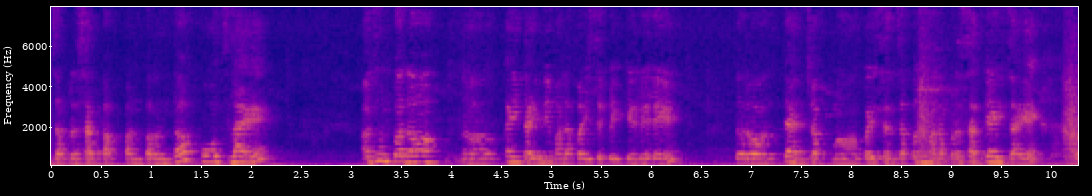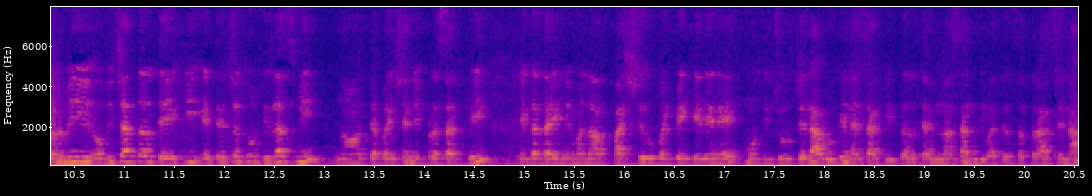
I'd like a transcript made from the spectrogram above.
तुमचा प्रसाद बाप्पांपर्यंत पोहोचला आहे अजून पण काही ताईंनी मला पैसे पे केलेले तर त्यांच्या पैशांचा पण मला प्रसाद घ्यायचा आहे. पण मी विचार करते की येत्या चतुर्थीलाच मी त्या पैशांनी प्रसाद घेईल. एका ताईने मला पाचशे रुपये पे केलेले आहे मोतीचूरचे लाडू घेण्यासाठी. तर त्यांना सांधिवाताचा त्रास आहे ना.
